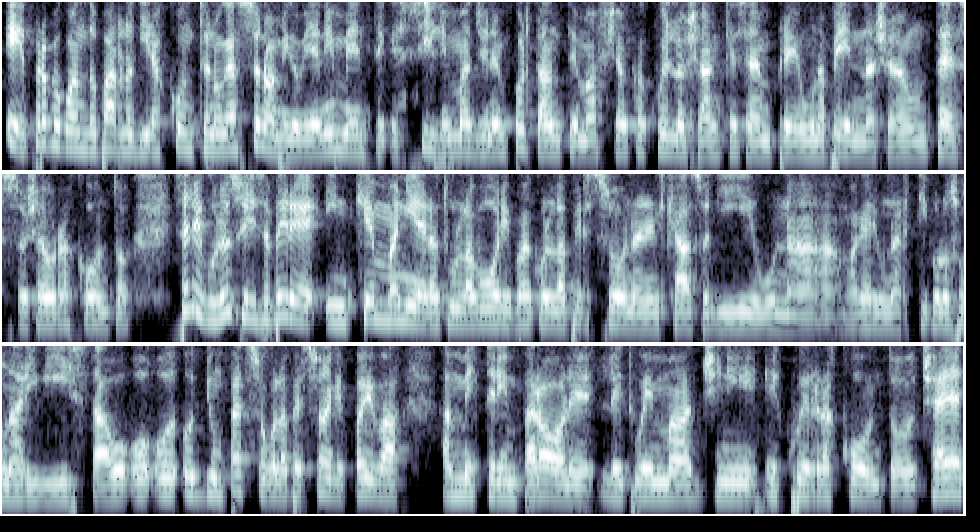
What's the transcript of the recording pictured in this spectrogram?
E proprio quando parlo di racconto enogastronomico mi viene in mente che sì, l'immagine è importante, ma a fianco a quello c'è anche sempre una penna, c'è un testo, c'è un racconto. Sarei curioso di sapere in che maniera tu lavori poi con la persona nel caso di una, magari un articolo su una rivista o, o, o di un pezzo con la persona che poi va a mettere in parole le tue immagini e quel racconto. C'è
